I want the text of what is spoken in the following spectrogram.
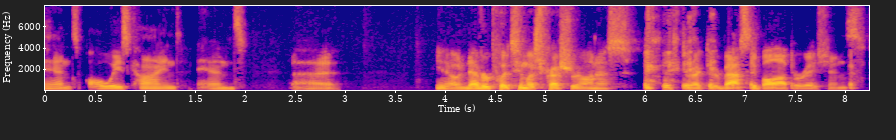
and always kind and, uh, you know, never put too much pressure on us. Director of basketball operations,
